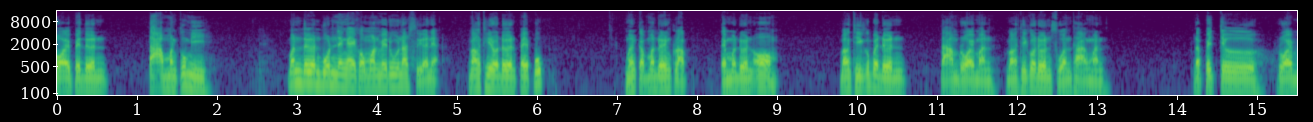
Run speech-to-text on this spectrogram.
รอยไปเดินตามมันก็มี มันเดินวนยังไงของมันไม่รู้นะเสือเนี่ย บางทีเราเดินไปปุ๊บ เหมือนกับมาเดินกลับ แต่มาเดินอ้อม บางทีก็ไปเดินตามรอยมัน บางทีก็เดินสวนทางมัน แล้วไปเจอรอยใ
